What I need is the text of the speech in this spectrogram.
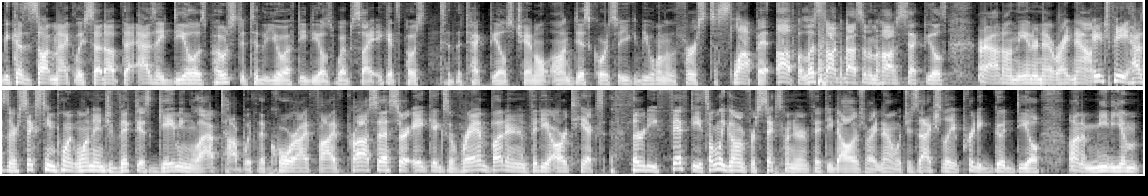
because it's automatically set up that as a deal is posted to the UFD deals website, it gets posted to the tech deals channel on Discord, so you can be one of the first to slop it up. But let's talk about some of the hottest tech deals are out on the internet right now. HP has their 16.1 inch Victus gaming laptop with the Core i5 processor, 8 gigs of RAM, but an NVIDIA RTX 3050. It's only going for $650 right now, which is actually a pretty good deal on a medium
